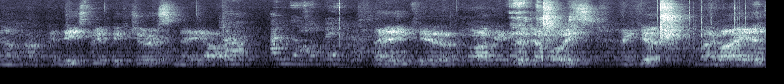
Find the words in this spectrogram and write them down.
uh-huh. and these three pictures they are Uh, under the bed. thank you. Okay, good job boys. Thank you. Bye bye and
